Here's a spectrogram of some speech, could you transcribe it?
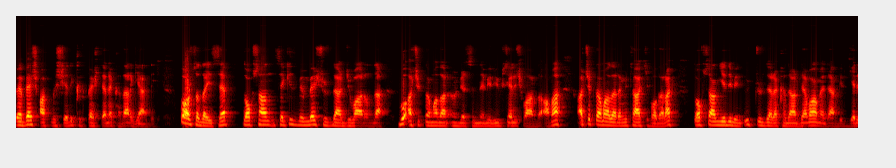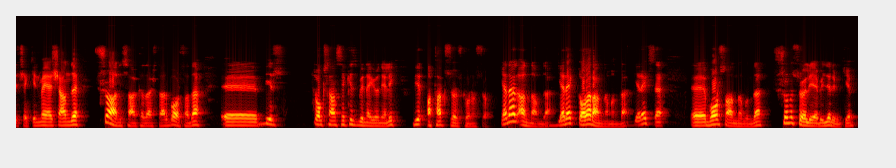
ve 5.67-45'lere kadar geldik. Borsada ise 98.500'ler civarında bu açıklamalar öncesinde bir yükseliş vardı ama açıklamaları mütakip olarak 97.300'lere kadar devam eden bir geri çekilme yaşandı. Şu an ise arkadaşlar borsada e, bir 98 bine yönelik bir atak söz konusu. Genel anlamda gerek dolar anlamında gerekse e, borsa anlamında şunu söyleyebilirim ki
